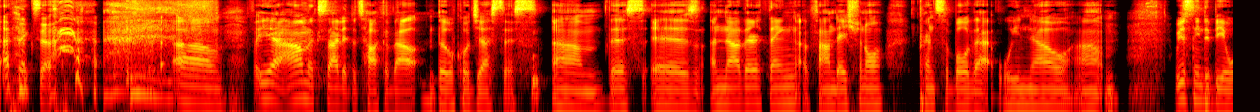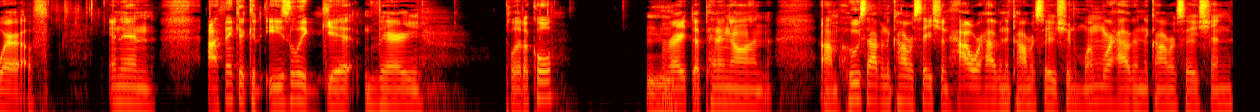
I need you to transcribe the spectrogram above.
I think so. um, but yeah, I'm excited to talk about biblical justice. Um, this is another thing, a foundational principle that we know um, we just need to be aware of. And then I think it could easily get very political, mm-hmm. right? Depending on um, who's having the conversation, how we're having the conversation, when we're having the conversation.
